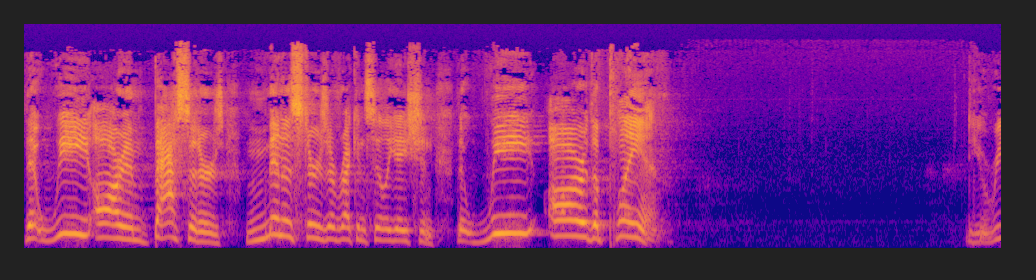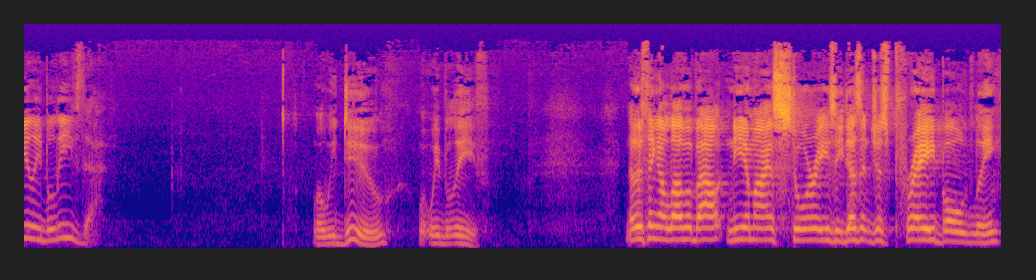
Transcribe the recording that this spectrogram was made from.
that we are ambassadors, ministers of reconciliation, that we are the plan? Do you really believe that? Well, we do what we believe. Another thing I love about Nehemiah's story is he doesn't just pray boldly.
